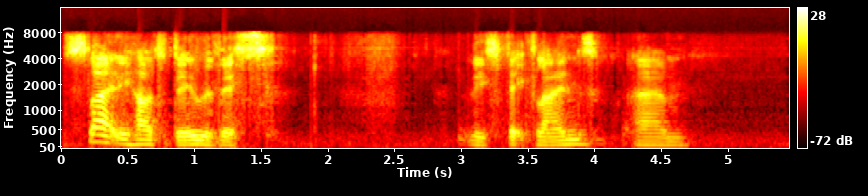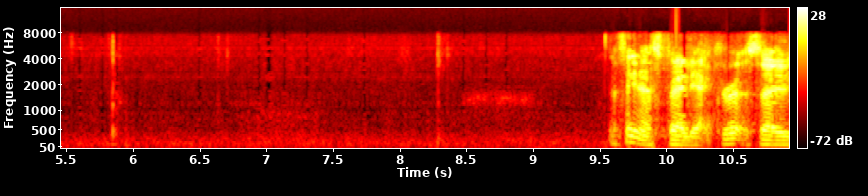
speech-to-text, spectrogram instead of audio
Slightly hard to do with this these thick lines. Um, I think that's fairly accurate. So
